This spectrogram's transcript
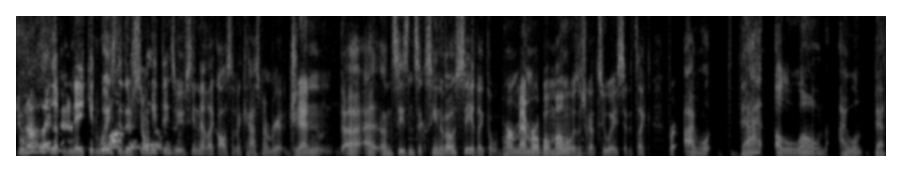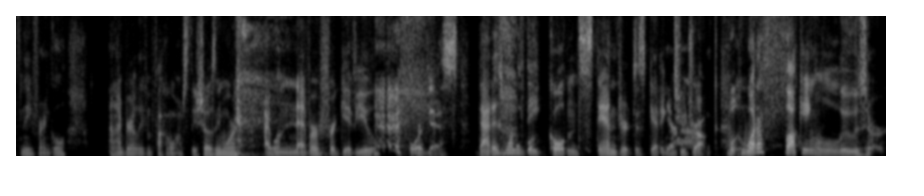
do all not like them that. naked wasted. There's so many things we've seen that like all of a sudden a cast member Jen uh, on season 16 of OC, like the her memorable moment was when she got too wasted. It's like for I will that alone, I will Bethenny Frankel, and I barely even fucking watch these shows anymore. I will never forgive you for this. That is one of the golden standards is getting too drunk. Well- What a fucking loser.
